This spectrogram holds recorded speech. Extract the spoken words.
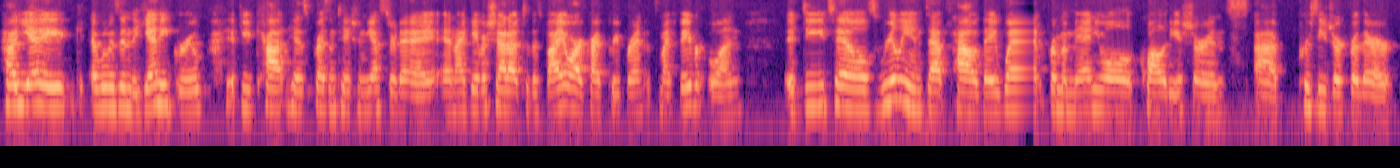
how Ye was in the Yenni group, if you caught his presentation yesterday, and I gave a shout out to this bioRxiv preprint, it's my favorite one. It details really in depth how they went from a manual quality assurance uh, procedure for their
